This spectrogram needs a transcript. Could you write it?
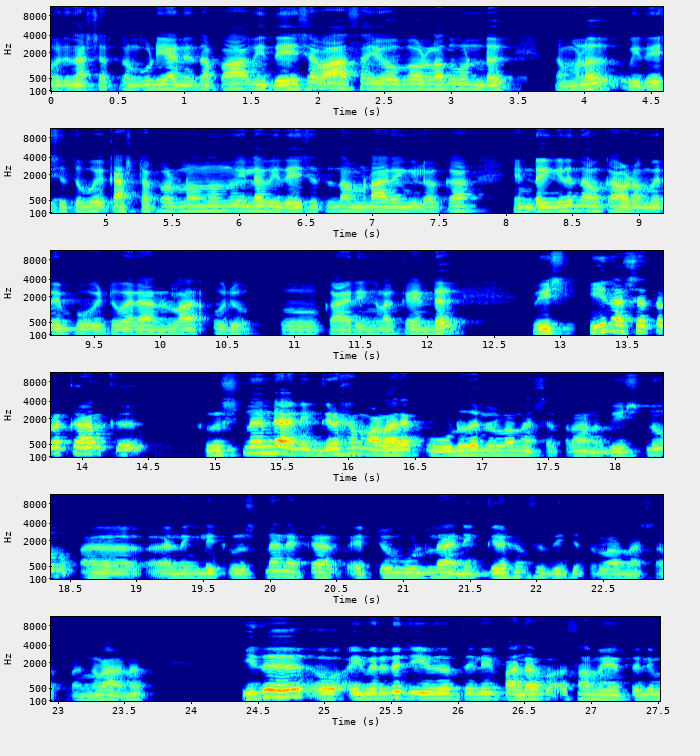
ഒരു നക്ഷത്രം കൂടിയാണിത് അപ്പോൾ ആ വിദേശവാസയോഗം ഉള്ളത് കൊണ്ട് നമ്മൾ വിദേശത്ത് പോയി കഷ്ടപ്പെടണമെന്നൊന്നുമില്ല വിദേശത്ത് നമ്മുടെ ആരെങ്കിലുമൊക്കെ ഉണ്ടെങ്കിലും നമുക്ക് അവിടം വരെ പോയിട്ട് വരാനുള്ള ഒരു കാര്യങ്ങളൊക്കെ ഉണ്ട്. വിഷ് ഈ നക്ഷത്രക്കാർക്ക് കൃഷ്ണന്റെ അനുഗ്രഹം വളരെ കൂടുതലുള്ള നക്ഷത്രമാണ്. വിഷ്ണു അല്ലെങ്കിൽ കൃഷ്ണനൊക്കെ ഏറ്റവും കൂടുതൽ അനുഗ്രഹം സിദ്ധിച്ചിട്ടുള്ള നക്ഷത്രങ്ങളാണ്. ഇത് ഇവരുടെ ജീവിതത്തിൽ പല സമയത്തിലും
